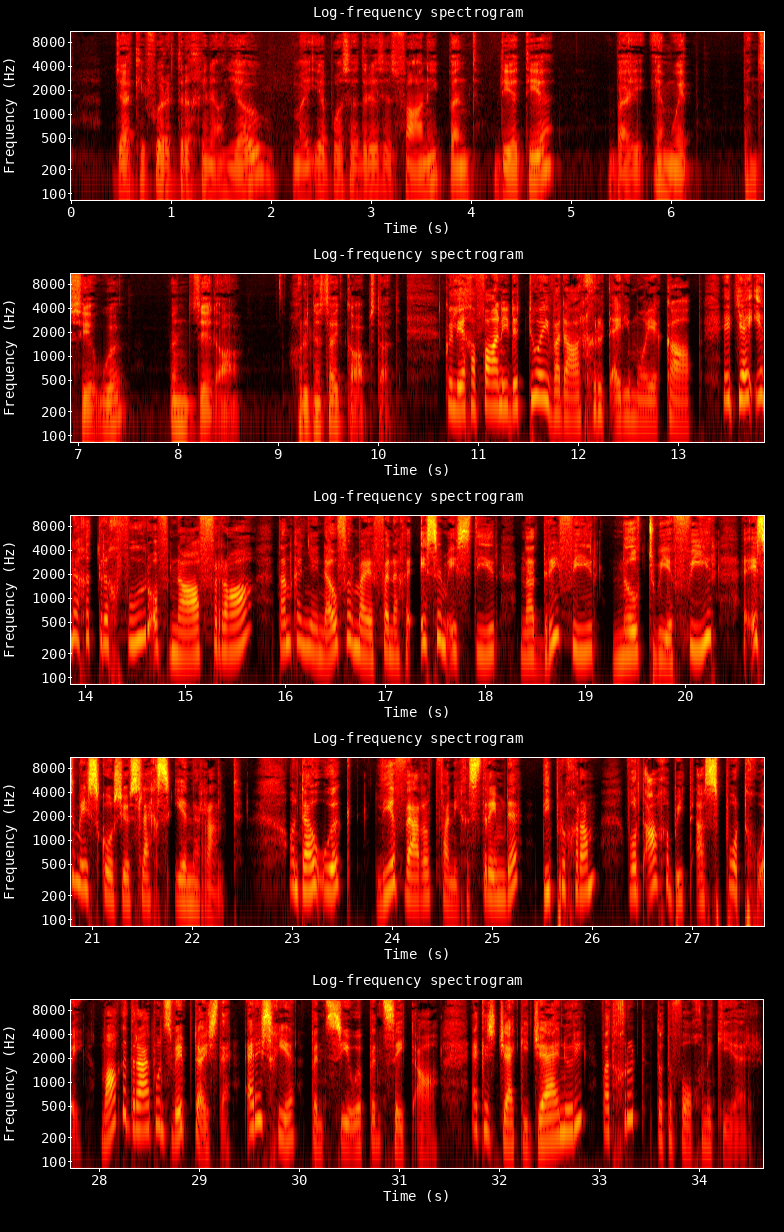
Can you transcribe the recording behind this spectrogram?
Jackie voor ek teruggaan aan jou my e-posadres is fani.dt@mweb.co.za Groetens uit Kaapstad. Kollega Fanie de Tooi wat daar groet uit die mooie Kaap. Het jy enige terugvoer of navraag, dan kan jy nou vir my 'n vinnige SMS stuur na 34024. 'n SMS kos jou slegs R1. Onthou ook, Leefwêreld van die gestremde, die program word aangebied as spotgooi. Maak 'n draai op ons webtuiste, erisg.co.za. Ek is Jackie January wat groet tot 'n volgende keer.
